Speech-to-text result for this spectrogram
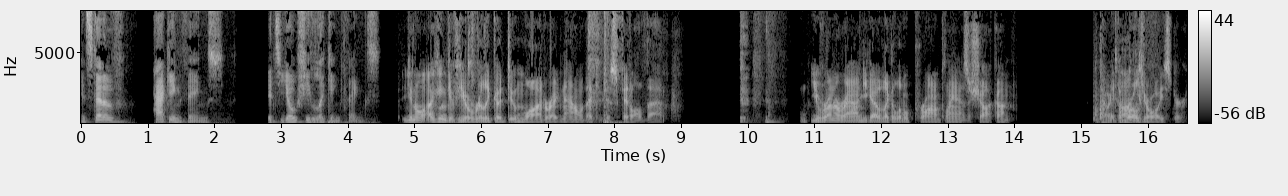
instead of hacking things, it's Yoshi licking things. You know, I can give you a really good Doom wad right now that can just fit all that. you run around. You got like a little piranha plant as a shotgun. Now we're Like the world's your oyster.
